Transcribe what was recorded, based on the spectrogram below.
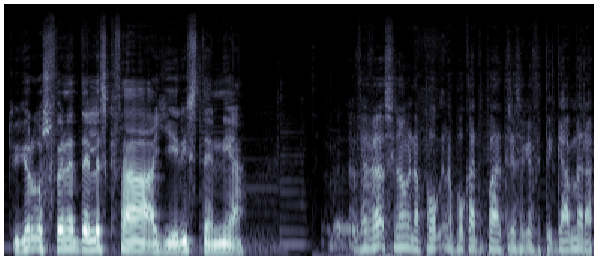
και ο Γιώργος φαίνεται λες και θα γυρίσει ταινία. Βέβαια, συγγνώμη να πω, να πω κάτι παρατηρήσω για αυτή την κάμερα.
